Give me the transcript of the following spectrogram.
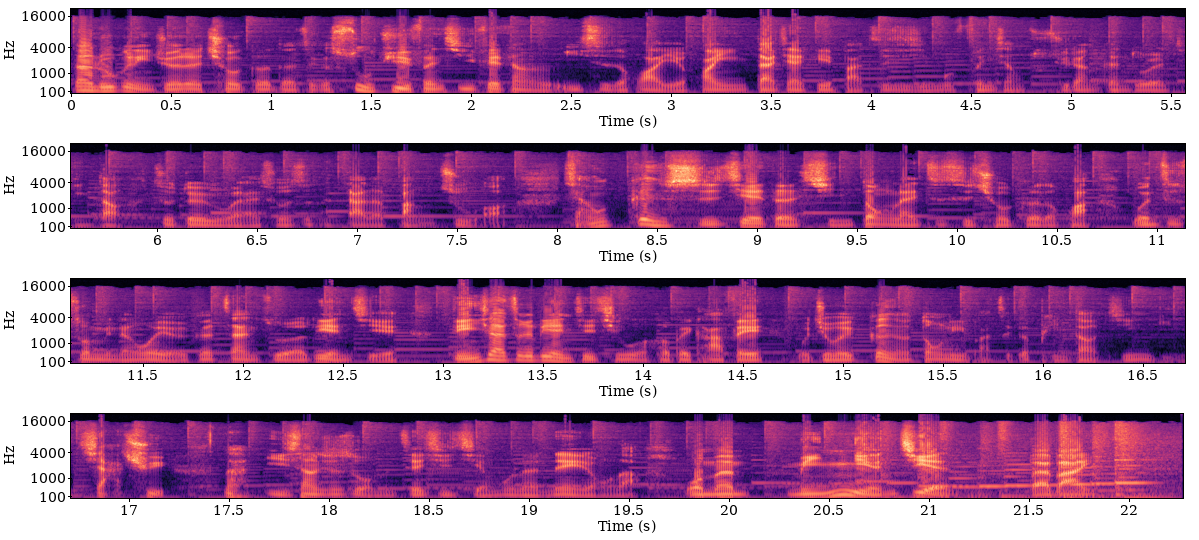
那如果你觉得秋哥的这个数据分析非常有意思的话，也欢迎大家可以把这期节目分享出去，让更多人听到。这对于我来说是很大的帮助哦。想用更直接的行动来支持秋哥的话，文字说明栏会有一个赞助的链接，点一下这个链接，请我喝杯咖啡，我就会更有动力把这个频道经营下去。那以上就是我们这期节目的内容了，我们明年见，拜拜。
